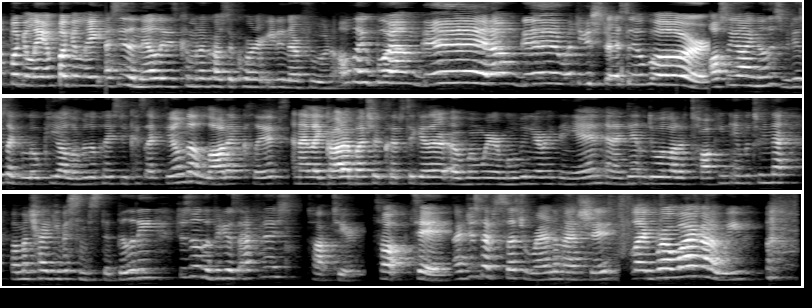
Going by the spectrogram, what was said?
I'm fucking late, I'm fucking late. I see the nail ladies coming across the corner eating their food. I was like, boy, I'm good, I'm good. What are you stressing for? Also, y'all, I know this video is like low-key all over the place because I filmed a lot of clips and I like got a bunch of clips together of when we were moving everything in and I didn't do a lot of talking in between that, but I'm gonna try to give it some stability. Just know the videos after this, top tier. Top tier. I just have such random ass shit. Like, bro, why I gotta weave?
